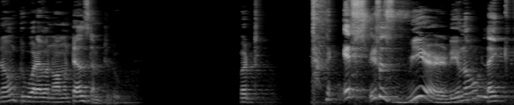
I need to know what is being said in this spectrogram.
you know do whatever norman tells them to do. But it's it was weird you know? Like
